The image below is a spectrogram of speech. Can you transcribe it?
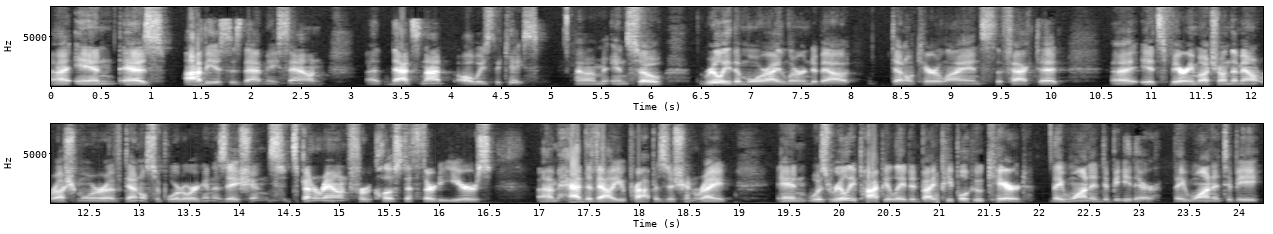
Uh, and as obvious as that may sound, uh, that's not always the case. Um, and so, really, the more I learned about Dental Care Alliance, the fact that uh, it's very much on the Mount Rushmore of dental support organizations. It's been around for close to 30 years, um, had the value proposition right, and was really populated by people who cared. They wanted to be there. They wanted to be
